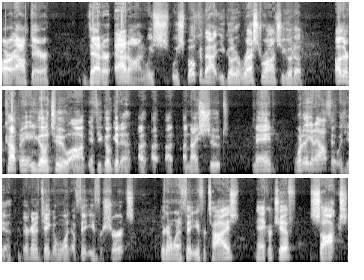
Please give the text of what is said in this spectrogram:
are out there that are add on? We, we spoke about you go to restaurants, you go to other company, you go to, uh, if you go get a, a, a- a, a nice suit made, what are they going to outfit with you? They're going to take want to fit you for shirts. They're going to want to fit you for ties, handkerchief, socks.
